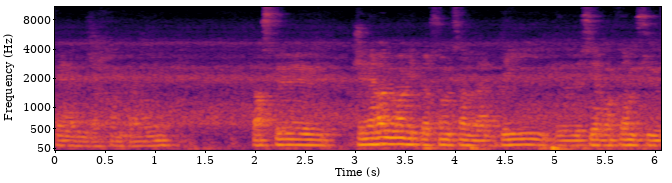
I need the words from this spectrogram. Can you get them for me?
prêts à les accompagner. Parce que généralement, les personnes sans abri euh, se renferment sur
